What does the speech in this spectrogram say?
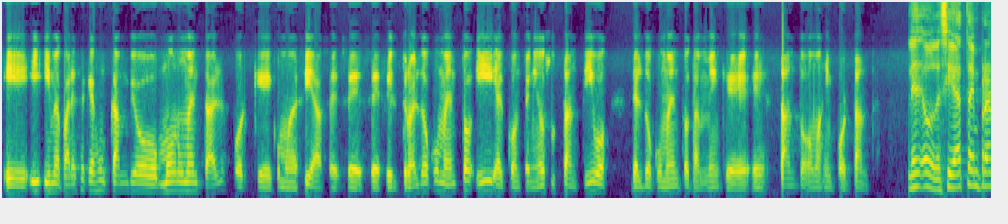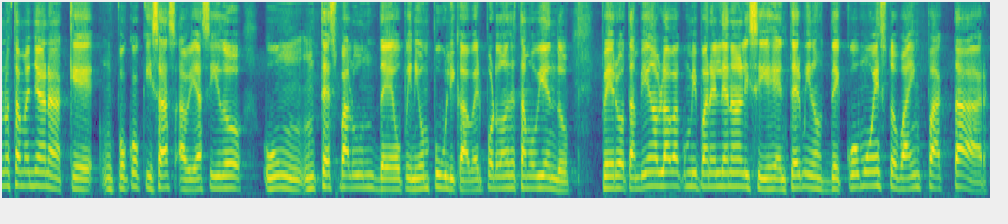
Y, y, me parece que es un cambio monumental porque, como decía, se, se filtró el documento y el contenido sustantivo del documento también, que es tanto o más importante. Le, decía temprano esta mañana que un poco quizás había sido un, test balloon de opinión pública, a ver por dónde se está moviendo, pero también hablaba con mi panel de análisis en términos de cómo esto va a impactar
